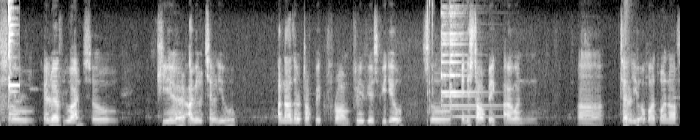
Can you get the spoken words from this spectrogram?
So, hello everyone. So, here I will tell you another topic from previous video. So, in this topic, I want uh, tell you about one of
